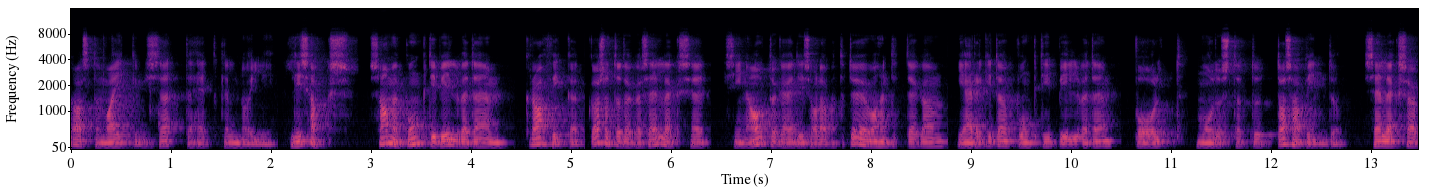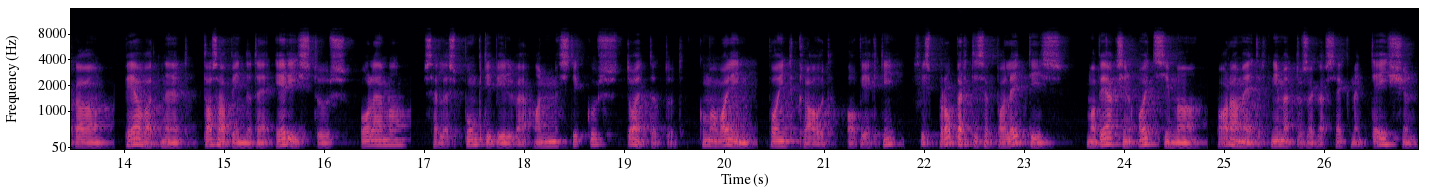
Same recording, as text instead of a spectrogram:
taastan vaikimissätte hetkel nulli. lisaks saame punktipilvede graafikat kasutada ka selleks, et siin AutoCADis olevate töövahenditega järgida punktipilvede poolt moodustatud tasapindu. Selleks aga peavad need tasapindade eristus olema selles punktipilve andmestikus toetatud. kui ma valin point cloud objekti, siis properties'e paletis ma peaksin otsima parameetrit nimetusega segmentation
